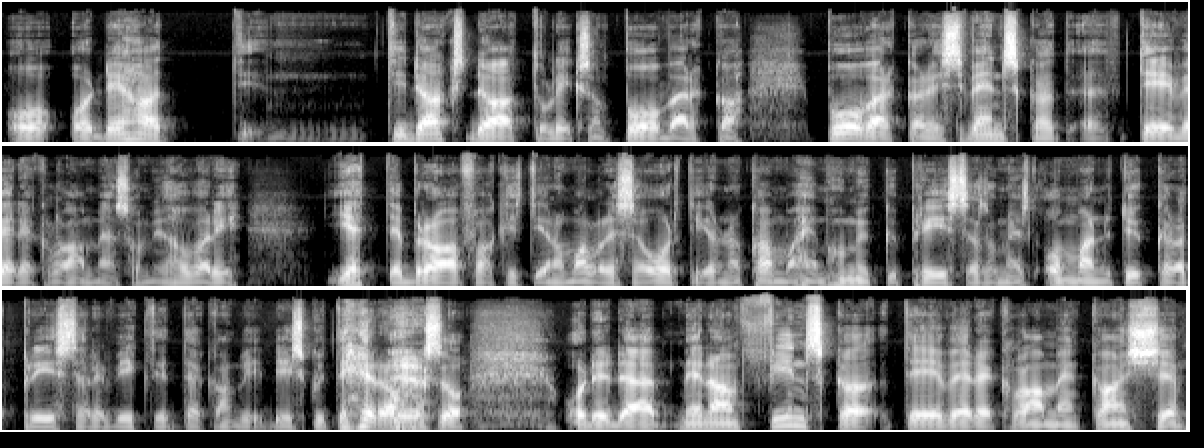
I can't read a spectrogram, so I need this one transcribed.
Och, och det har till dags dato liksom påverkat, påverkat den svenska eh, tv-reklamen som ju har varit jättebra faktiskt genom alla dessa årtionden och kamma hem hur mycket priser som helst. Om man nu tycker att priser är viktigt, det kan vi diskutera också. Och det där, medan finska tv-reklamen kanske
